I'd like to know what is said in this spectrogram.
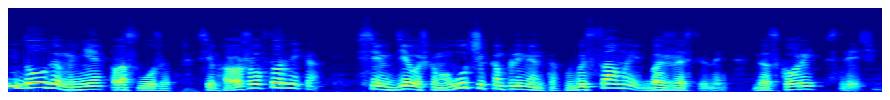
и долго мне прослужит. Всем хорошего вторника. Всем девушкам лучших комплиментов. Вы самые божественные. До скорой встречи.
